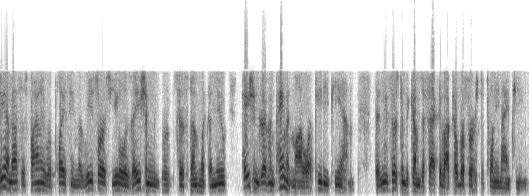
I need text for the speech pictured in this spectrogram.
CMS is finally replacing the resource utilization group system with the new patient driven payment model or PDPM. The new system becomes effective October 1st of 2019.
